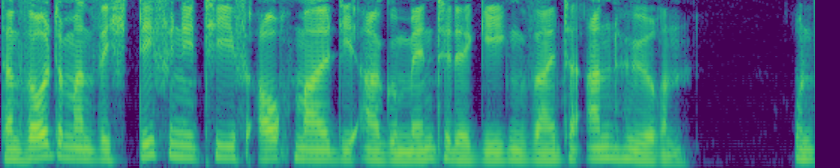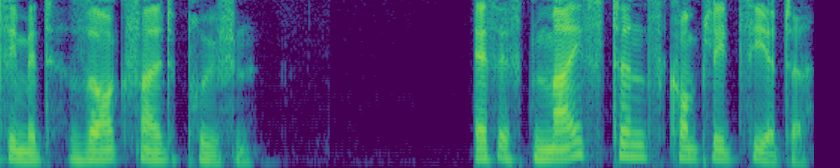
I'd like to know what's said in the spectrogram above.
dann sollte man sich definitiv auch mal die Argumente der Gegenseite anhören und sie mit Sorgfalt prüfen. Es ist meistens komplizierter,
